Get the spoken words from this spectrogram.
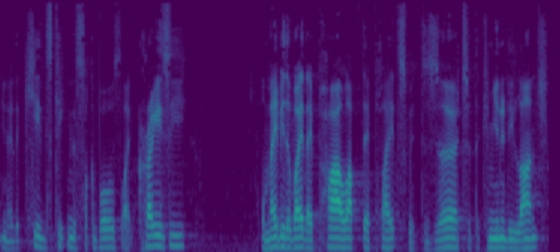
you know, the kids kicking the soccer balls like crazy, or maybe the way they pile up their plates with dessert at the community lunch,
